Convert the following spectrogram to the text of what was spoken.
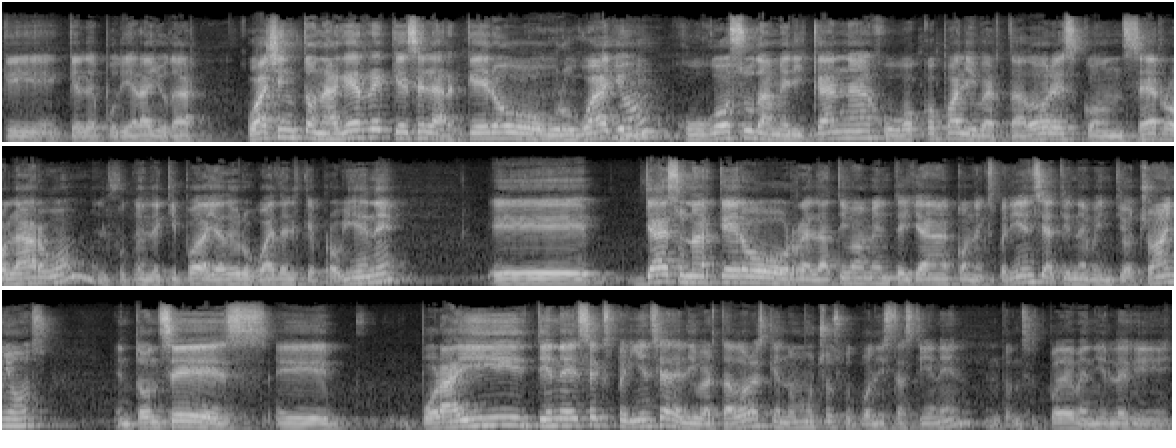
que, le pudiera ayudar. Washington Aguirre, que es el arquero uruguayo, jugó Sudamericana, jugó Copa Libertadores con Cerro Largo, el, equipo de allá de Uruguay del que proviene. Eh, ya es un arquero relativamente ya con experiencia, tiene 28 años. Entonces, eh, por ahí tiene esa experiencia de Libertadores que no muchos futbolistas tienen. Entonces puede venirle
